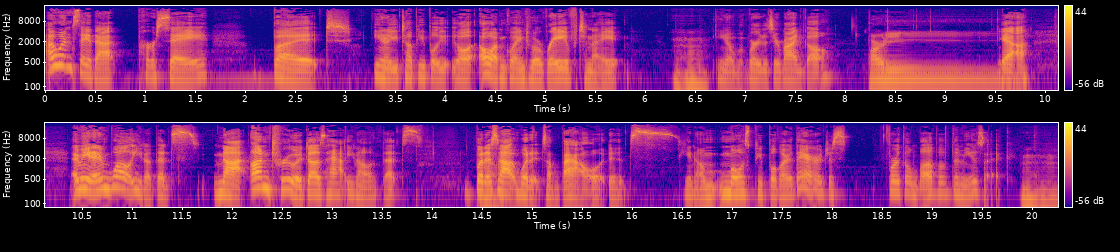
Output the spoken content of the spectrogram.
I wouldn't say that per se, but you know, you tell people, "Oh, I'm going to a rave tonight." You know, where does your mind go? Party Yeah, I mean, and well, you know, that's not untrue. It does have, you know, that's, but it's not what it's about. It's, you know, most people are there just for the love of the music, mm-hmm,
